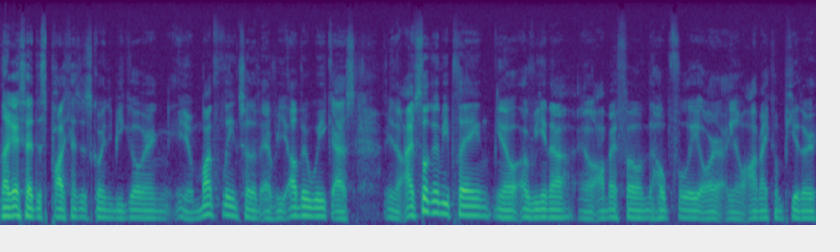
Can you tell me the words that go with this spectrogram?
like I said, this podcast is going to be going, you know, monthly instead of every other week. As you know, I'm still going to be playing, you know, Arena, you know, on my phone, hopefully, or you know, on my computer,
